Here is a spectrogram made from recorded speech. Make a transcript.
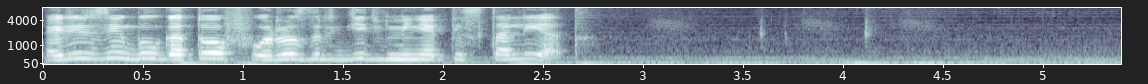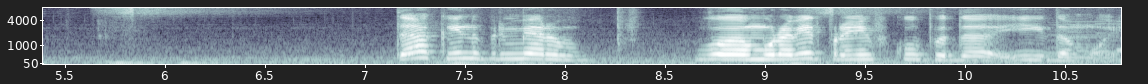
Один из них был готов разрядить в меня пистолет. Так, и, например, в муравед проник в клуб и, до, и домой.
